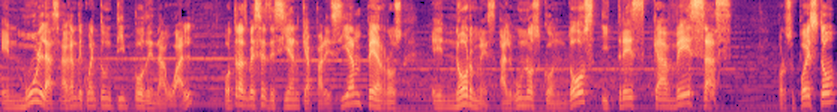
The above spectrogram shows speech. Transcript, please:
en mulas, hagan de cuenta un tipo de nahual. Otras veces decían que aparecían perros enormes, algunos con dos y tres cabezas. Por supuesto,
